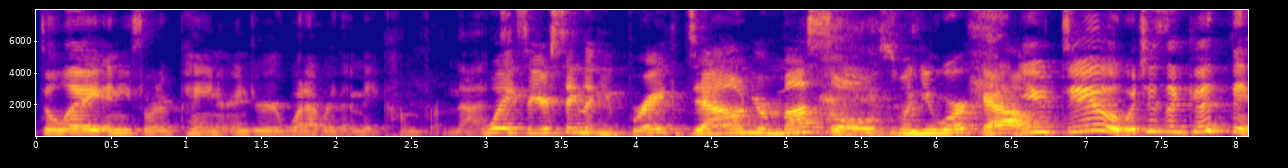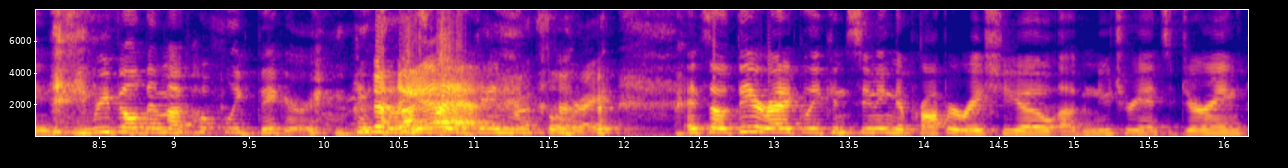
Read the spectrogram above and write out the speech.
delay any sort of pain or injury or whatever that may come from that. Wait, so you're saying that you break down your muscles when you work out? You do, which is a good thing. You rebuild them up hopefully bigger. so that's yeah. you gain muscle, right? and so theoretically, consuming the proper ratio of nutrients during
